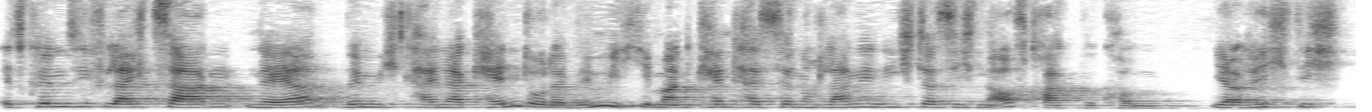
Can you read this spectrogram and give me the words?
Jetzt können Sie vielleicht sagen, naja, wenn mich keiner kennt oder wenn mich jemand kennt, heißt ja noch lange nicht, dass ich einen Auftrag bekomme. Ja, richtig.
